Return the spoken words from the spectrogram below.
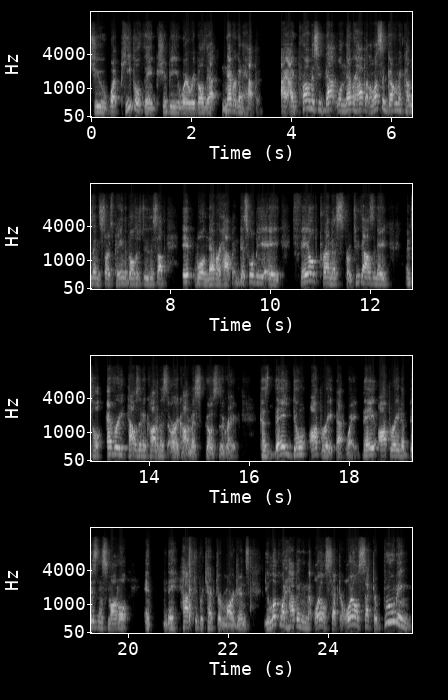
to what people think should be where we build at, never going to happen. I, I, promise you that will never happen unless the government comes in and starts paying the builders to do this stuff. It will never happen. This will be a failed premise from 2008 until every housing economist or economist goes to the grave because they don't operate that way. They operate a business model and they have to protect their margins. You look what happened in the oil sector. Oil sector booming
